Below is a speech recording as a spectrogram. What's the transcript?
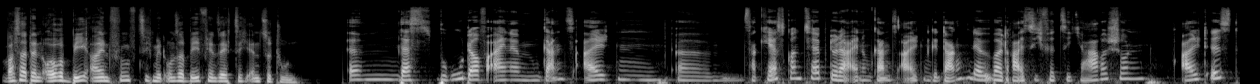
Was hat denn eure B51 mit unserer B64N zu tun? Ähm, das beruht auf einem ganz alten ähm, Verkehrskonzept oder einem ganz alten Gedanken, der über 30, 40 Jahre schon alt ist.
